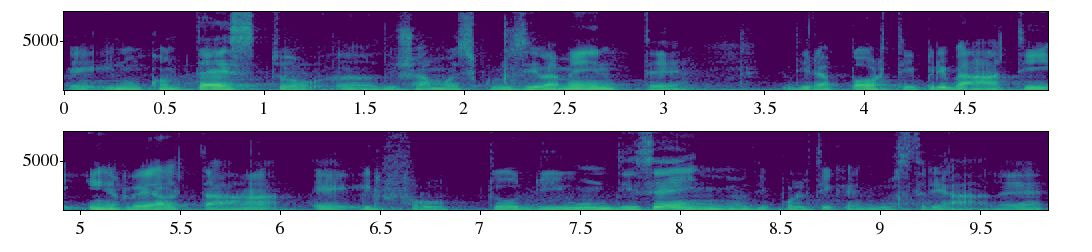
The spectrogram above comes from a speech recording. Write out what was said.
eh, in un contesto eh, diciamo esclusivamente di rapporti privati in realtà è il frutto di un disegno di politica industriale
